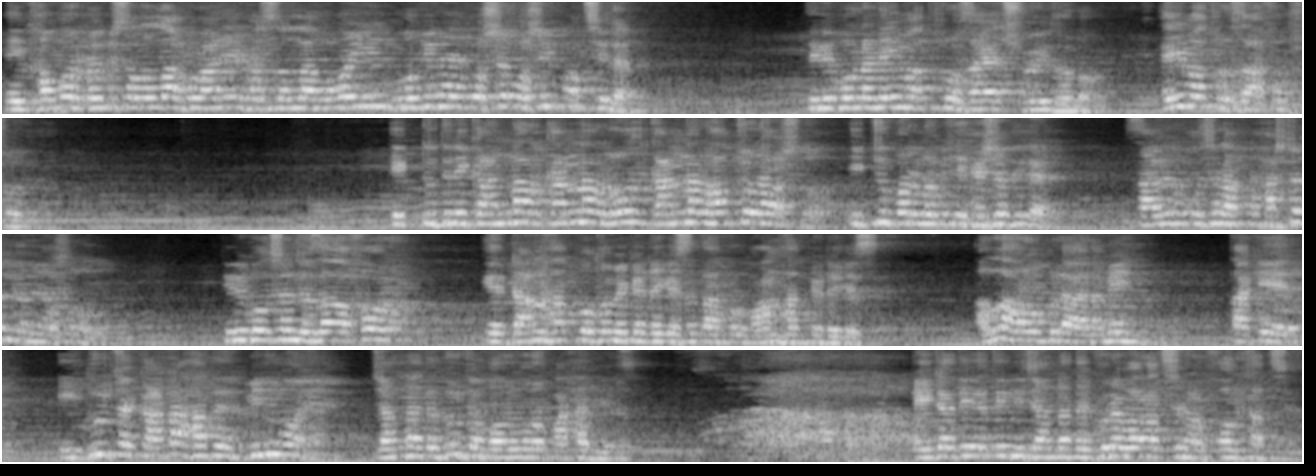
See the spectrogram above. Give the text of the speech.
এই খবর নবী সাল্লাল্লাহু আলাইহি ওয়াসাল্লাম ওই মদিনায় বসে বসেই পাচ্ছিলেন। তিনি বললেন এই মাত্র জায়েদ শহীদ হলো। এই মাত্র জাফর শহীদ হলো। একটু তিনি কান্নার কান্নার রোজ কান্নার ভাব চলে আসলো। একটু পরে নবীজি হেসে দিলেন, সামির বলছেন, আপনি হাসলেন কেন আসলো? তিনি বলছেন যে জাফর, এর ডান হাত প্রথমে কেটে গেছে, তারপর বাম হাত কেটে গেছে। আল্লাহ রবুল্লাহ আলমিন তাকে এই দুইটা কাটা হাতের বিনিময়ে জান্নাতে দুইটা বড় বড় পাখা দিয়েছে। এটা দিয়ে তিনি জান্নাতে ঘুরে বেড়াচ্ছেন আর ফল খাচ্ছেন।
